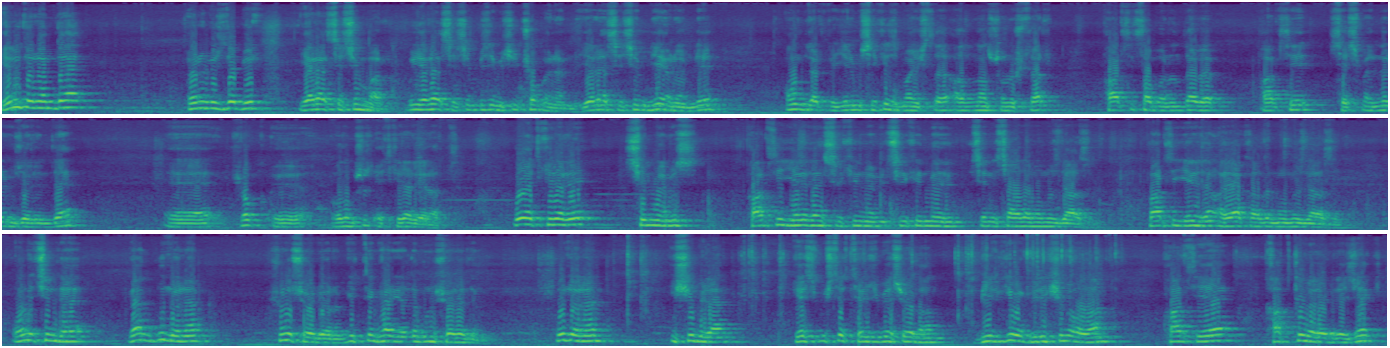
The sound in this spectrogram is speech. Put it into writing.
Yeni dönemde önümüzde bir yerel seçim var. Bu yerel seçim bizim için çok önemli. Yerel seçim niye önemli? 14 ve 28 Mayıs'ta alınan sonuçlar parti tabanında ve parti seçmenler üzerinde e, çok e, olumsuz etkiler yarattı. Bu etkileri silmemiz, partiyi yeniden silkinmemiz, silkinmesini sağlamamız lazım. Partiyi yeniden ayağa kaldırmamız lazım. Onun için de ben bu dönem şunu söylüyorum, gittiğim her yerde bunu söyledim. Bu dönem işi bilen, geçmişte tecrübesi olan, bilgi ve birikimi olan partiye katkı verebilecek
